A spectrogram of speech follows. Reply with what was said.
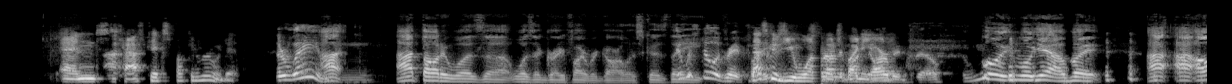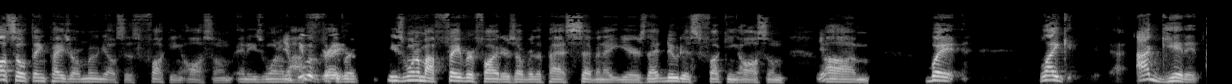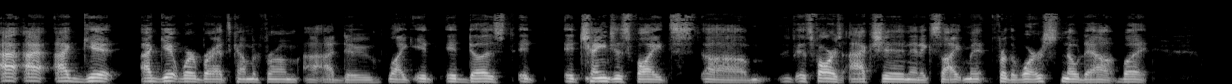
And I- calf kicks fucking ruined it. They're lame. I-. I thought it was uh was a great fight regardless because they it was still a great fight. That's because you won much surrounded by money garbage, though. well, well, yeah, but I, I also think Pedro Munhoz is fucking awesome, and he's one of Yeah, my he looked great. favorite. He's one of my favorite fighters over the past seven, eight years. That dude is fucking awesome. Yeah. Um, but like, I get it. I, I, I get, I get where Brad's coming from. I, I do. Like it, it does, it, it changes fights, um, as far as action and excitement for the worse, no doubt. But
